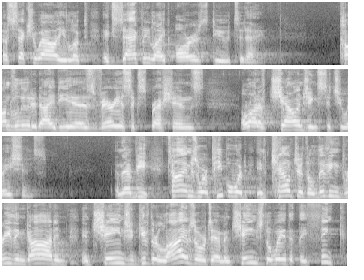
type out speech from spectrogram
of sexuality looked exactly like ours do today. Convoluted ideas, various expressions, a lot of challenging situations. And there'd be times where people would encounter the living, breathing God and, and change and give their lives over to Him and change the way that they think.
